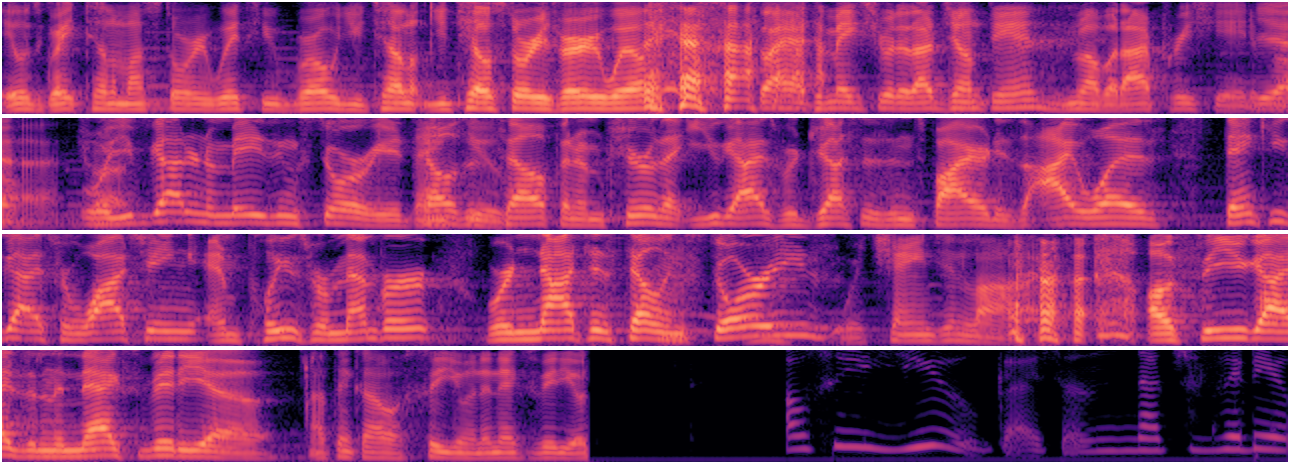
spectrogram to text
It was great telling my story with you, bro. You tell you tell stories very well, so I had to make sure that I jumped in. No, but I appreciate it, Yeah. bro. Well, you've got an amazing story. It Thank tells you. itself, and I'm sure that you guys were just as inspired as I was. Thank you guys for watching, and please remember, we're not just telling stories. We're changing lives. I'll see you guys in the next video. I think I'll see you in the next video. I'll see you guys in the next video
